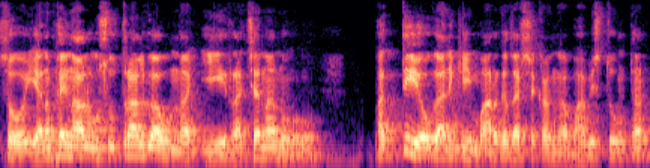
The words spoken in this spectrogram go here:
సో ఎనభై నాలుగు సూత్రాలుగా ఉన్న ఈ రచనను భక్తి యోగానికి మార్గదర్శకంగా భావిస్తూ ఉంటారు.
